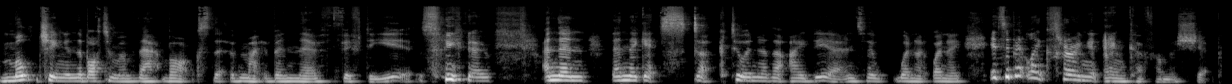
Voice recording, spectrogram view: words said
mulching in the bottom of that box that might have been there 50 years you know? And then then they get stuck to another idea. And so when i when i it's a bit like throwing an anchor from a ship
